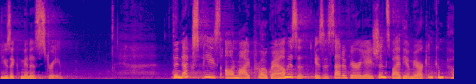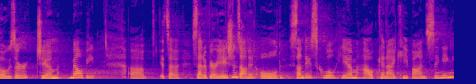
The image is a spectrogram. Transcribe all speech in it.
music ministry. The next piece on my program is a, is a set of variations by the American composer Jim Melby. Uh, it's a set of variations on an old Sunday school hymn, How Can I Keep On Singing?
